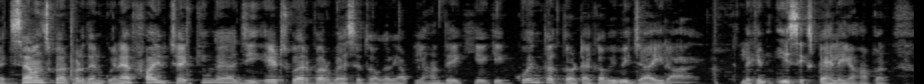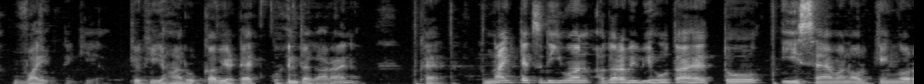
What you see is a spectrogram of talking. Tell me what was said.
एच सेवन स्क्वायर पर then queen F five check king गया जी एट स्क्वायर पर। वैसे तो अगर आप यहाँ देखिए कि क्विन तक तो अटैक अभी भी जा ही रहा है, लेकिन ई e सिक्स पहले यहाँ पर वाइट ने किया, क्योंकि यहाँ रुक का भी अटैक क्विन तक आ रहा है ना। खैर नाइट टेक्स डी वन अगर अभी भी होता है तो ई e सेवन और किंग और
